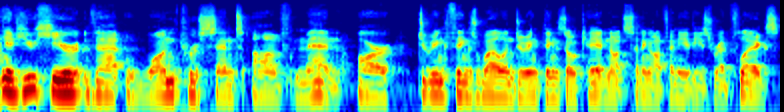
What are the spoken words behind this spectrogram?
if you hear that 1% of men are doing things well and doing things okay and not setting off any of these red flags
